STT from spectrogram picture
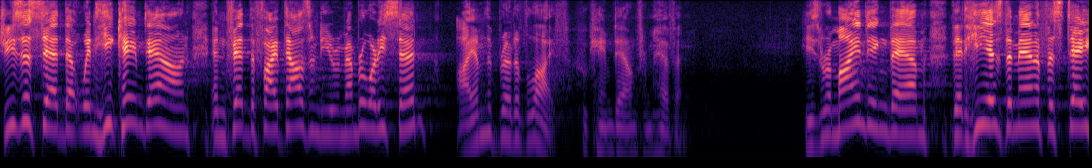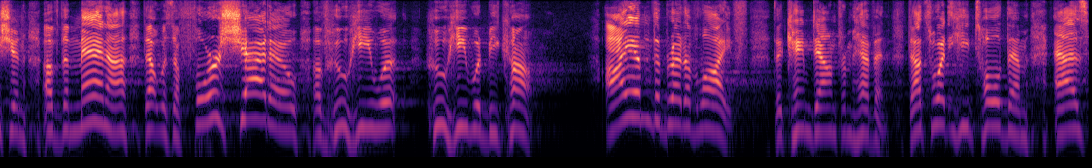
Jesus said that when he came down and fed the 5,000, do you remember what he said? I am the bread of life who came down from heaven. He's reminding them that he is the manifestation of the manna that was a foreshadow of who he, would, who he would become. I am the bread of life that came down from heaven. That's what he told them as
